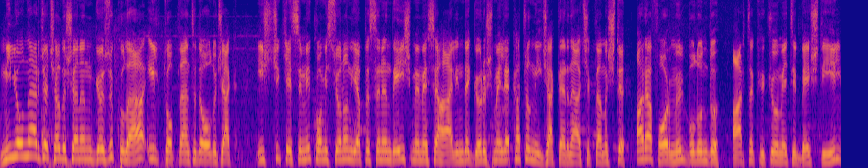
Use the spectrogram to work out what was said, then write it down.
Milyonlarca çalışanın gözü kulağı ilk toplantıda olacak. İşçi kesimi komisyonun yapısının değişmemesi halinde görüşmelere katılmayacaklarını açıklamıştı. Ara formül bulundu. Artık hükümeti 5 değil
